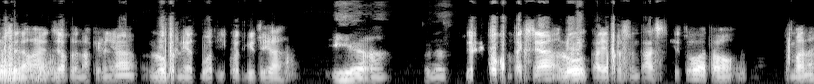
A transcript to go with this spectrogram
dosen yang ngajak dan akhirnya lu berniat buat ikut gitu ya. iya ah, benar Dan itu konteksnya lu kayak presentasi gitu atau gimana?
